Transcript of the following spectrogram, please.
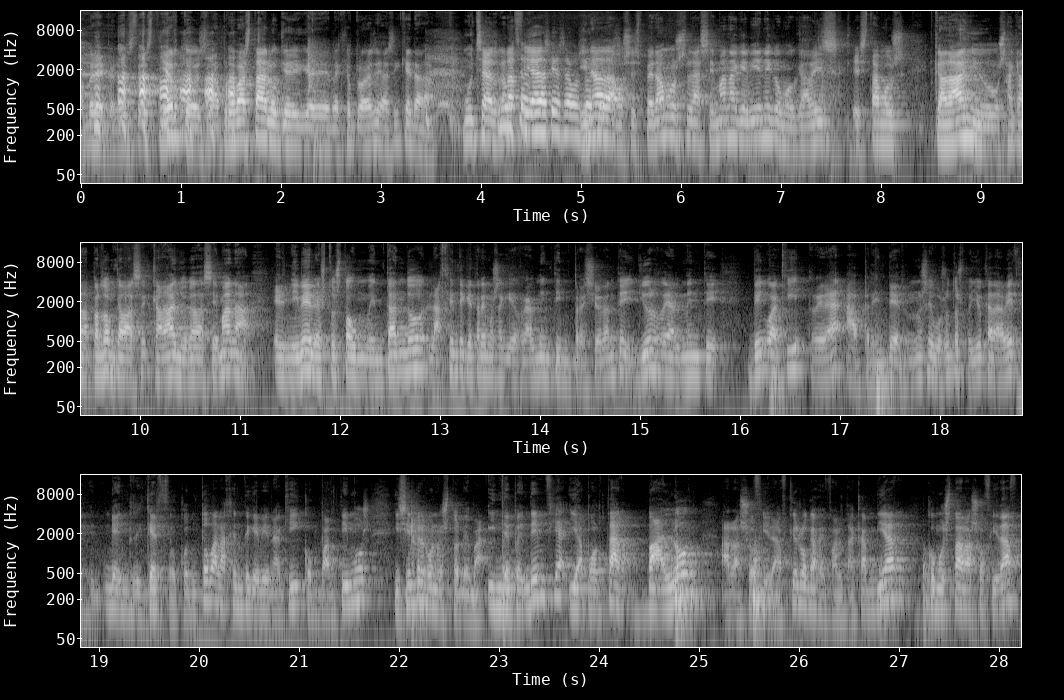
hombre, pero esto es cierto, es la prueba está lo que, el ejemplo es. Así que nada, muchas gracias. Muchas gracias a vosotros. Y nada, os esperamos la semana que viene, como que veis, estamos cada año, o sea, cada, perdón, cada, cada, año, cada semana, el nivel, esto está aumentando, la gente que traemos aquí es realmente impresionante, yo realmente vengo aquí a aprender, no sé vosotros, pero yo cada vez me enriquezo con toda la gente que viene aquí, compartimos y siempre con nuestro lema, independencia y aportar valor a la sociedad, que es lo que hace falta, cambiar cómo está la sociedad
